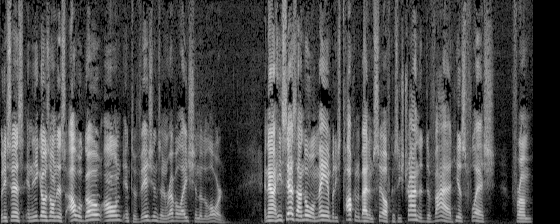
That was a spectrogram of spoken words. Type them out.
But he says, and he goes on this, I will go on into visions and revelation of the Lord. And now he says, I know a man, but he's talking about himself because he's trying to divide his flesh from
